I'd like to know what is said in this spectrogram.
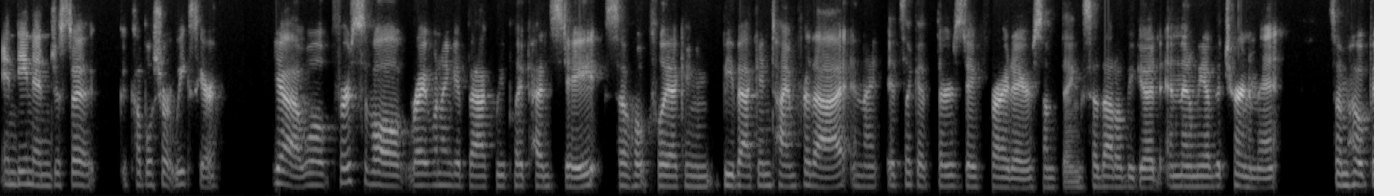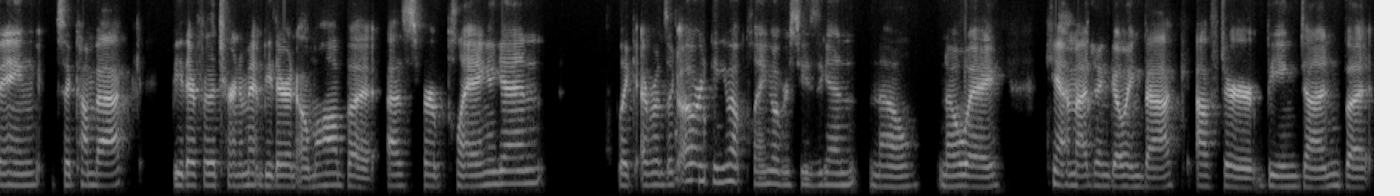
ending in just a, a couple short weeks here? Yeah, well, first of all, right when I get back, we play Penn State, so hopefully I can be back in time for that. And I, it's like a Thursday, Friday or something, so that'll be good. And then we have the tournament, so I'm hoping to come back, be there for the tournament, be there in Omaha. But as for playing again, like everyone's like, "Oh, are you thinking about playing overseas again?" No, no way. Can't imagine going back after being done. But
